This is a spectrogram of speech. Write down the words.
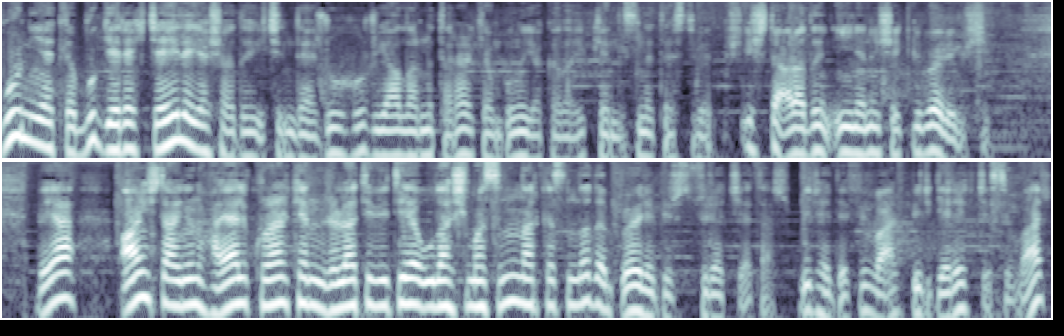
bu niyetle, bu gerekçeyle yaşadığı için de ruhu rüyalarını tararken bunu yakalayıp kendisine teslim etmiş. İşte aradığın iğnenin şekli böyle bir şey. Veya Einstein'ın hayal kurarken relativiteye ulaşmasının arkasında da böyle bir süreç yatar. Bir hedefi var, bir gerekçesi var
